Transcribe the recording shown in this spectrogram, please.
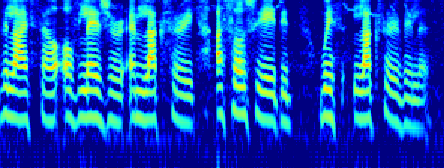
the lifestyle of leisure and luxury associated with luxury villas.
